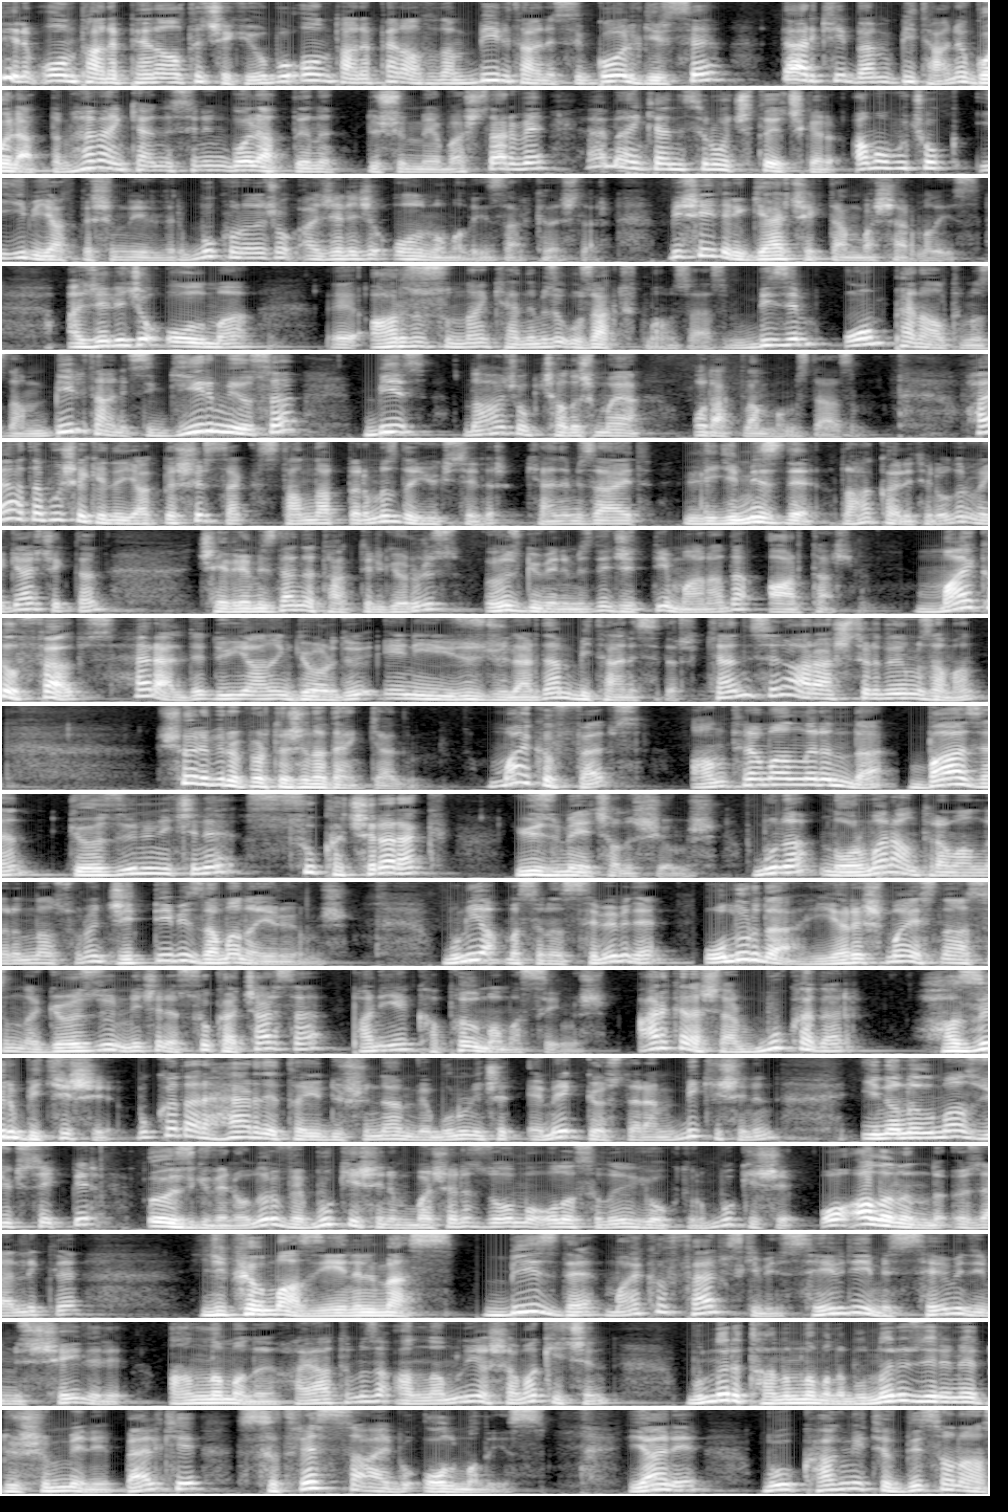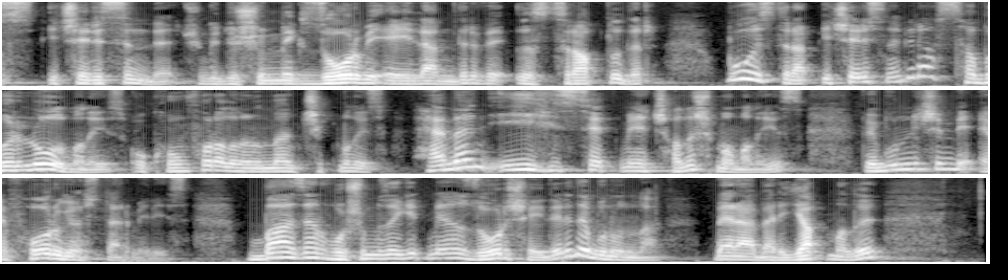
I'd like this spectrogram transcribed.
diyelim 10 tane penaltı çekiyor. Bu 10 tane penaltıdan bir tanesi gol girse Der ki ben bir tane gol attım. Hemen kendisinin gol attığını düşünmeye başlar ve hemen kendisini o çıtaya çıkarır. Ama bu çok iyi bir yaklaşım değildir. Bu konuda çok aceleci olmamalıyız arkadaşlar. Bir şeyleri gerçekten başarmalıyız. Aceleci olma e, arzusundan kendimizi uzak tutmamız lazım. Bizim 10 penaltımızdan bir tanesi girmiyorsa biz daha çok çalışmaya odaklanmamız lazım. Hayata bu şekilde yaklaşırsak standartlarımız da yükselir. Kendimize ait ligimiz de daha kaliteli olur ve gerçekten çevremizden de takdir görürüz. Özgüvenimiz de ciddi manada artar. Michael Phelps herhalde dünyanın gördüğü en iyi yüzücülerden bir tanesidir. Kendisini araştırdığım zaman şöyle bir röportajına denk geldim. Michael Phelps antrenmanlarında bazen gözlüğünün içine su kaçırarak yüzmeye çalışıyormuş. Buna normal antrenmanlarından sonra ciddi bir zaman ayırıyormuş. Bunu yapmasının sebebi de olur da yarışma esnasında gözlüğünün içine su kaçarsa paniğe kapılmamasıymış. Arkadaşlar bu kadar hazır bir kişi, bu kadar her detayı düşünen ve bunun için emek gösteren bir kişinin inanılmaz yüksek bir özgüven olur ve bu kişinin başarısız olma olasılığı yoktur. Bu kişi o alanında özellikle yıkılmaz, yenilmez. Biz de Michael Phelps gibi sevdiğimiz, sevmediğimiz şeyleri anlamalı, hayatımızı anlamlı yaşamak için bunları tanımlamalı, bunlar üzerine düşünmeli. Belki stres sahibi olmalıyız. Yani bu kognitif disonans içerisinde çünkü düşünmek zor bir eylemdir ve ıstıraplıdır. Bu ıstırap içerisinde biraz sabırlı olmalıyız. O konfor alanından çıkmalıyız. Hemen iyi hissetmeye çalışmamalıyız ve bunun için bir efor göstermeliyiz. Bazen hoşumuza gitmeyen zor şeyleri de bununla beraber yapmalı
